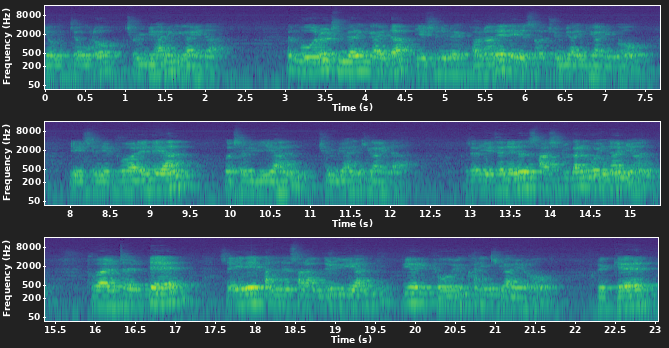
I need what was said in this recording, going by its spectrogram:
영적으로 준비하는 기간이다. 무엇을 준비하는 기간이다? 예수님의 권한에 대해서 준비하는 기간이고 예수님의 부활에 대한 것을 위한 준비하는 기간이다. 그래서 예전에는 40일간은 뭐였냐면 부활절 때 세례 받는 사람들을 위한 특별 교육하는 기간으로 그렇게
